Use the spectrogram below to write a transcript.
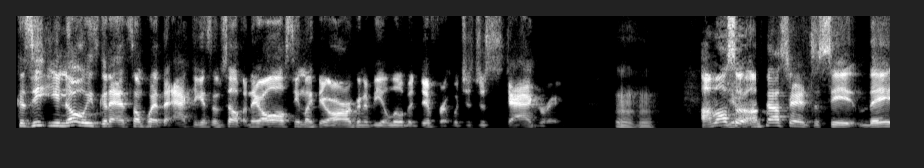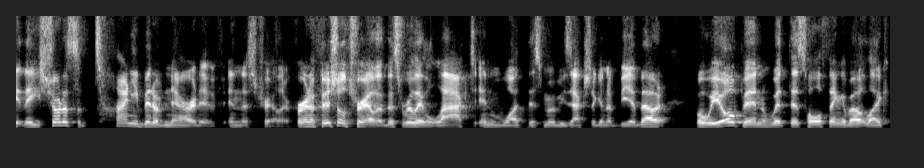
because he, you know, he's gonna at some point have to act against himself, and they all seem like they are going to be a little bit different, which is just staggering. Mhm. I'm also Yeah. I'm fascinated to see they they showed us a tiny bit of narrative in this trailer. For an official trailer, this really lacked in what this movie's actually going to be about. But we open with this whole thing about like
